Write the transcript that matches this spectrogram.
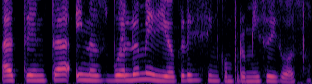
atenta y nos vuelve mediocres y sin compromiso y gozo.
